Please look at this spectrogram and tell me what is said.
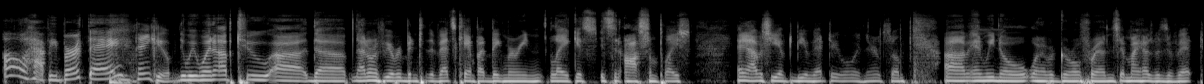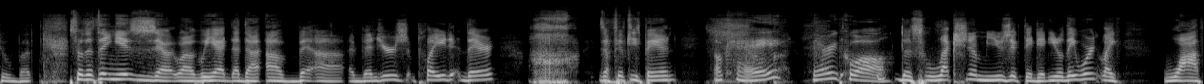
Oh, happy birthday. Thank you. We went up to uh, the. I don't know if you've ever been to the vets camp on Big Marine Lake. It's it's an awesome place, and obviously you have to be a vet to go in there. So, um, and we know one of our girlfriends, and my husband's a vet too. But so the thing is, is that well, we had the, the uh, uh, Avengers played there. it's a '50s band. Okay. Very cool. the selection of music they did. You know, they weren't like WAP,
